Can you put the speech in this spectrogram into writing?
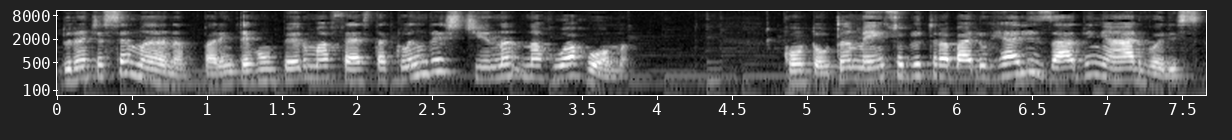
durante a semana para interromper uma festa clandestina na Rua Roma. Contou também sobre o trabalho realizado em árvores,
